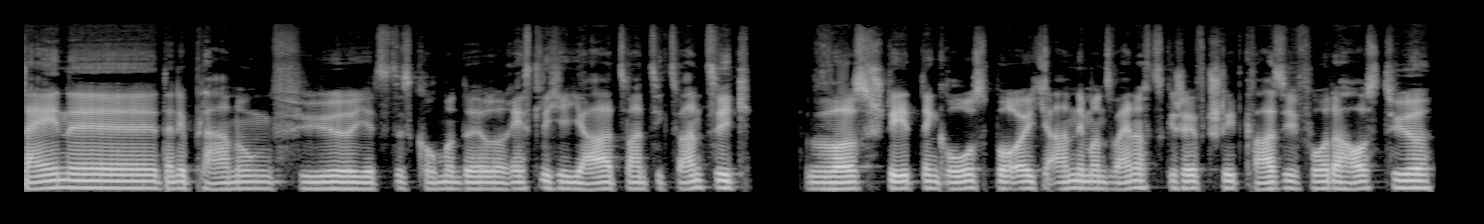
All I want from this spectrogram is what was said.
deine, deine Planung für jetzt das kommende oder restliche Jahr 2020? Was steht denn groß bei euch an? Ich meine, das Weihnachtsgeschäft steht quasi vor der Haustür.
